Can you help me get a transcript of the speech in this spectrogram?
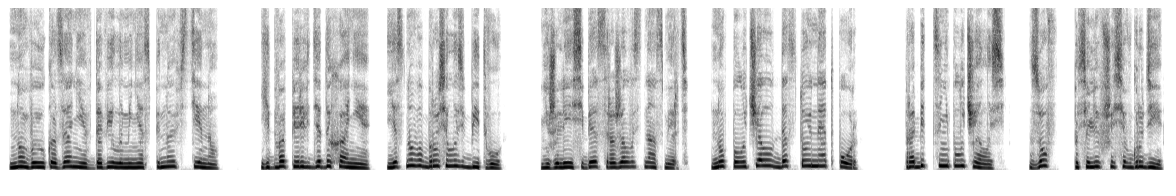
Новое указание вдавило меня спиной в стену. Едва переведя дыхание, я снова бросилась в битву, не жалея себя, сражалась насмерть, но получала достойный отпор. Пробиться не получалось. Зов, поселившийся в груди,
